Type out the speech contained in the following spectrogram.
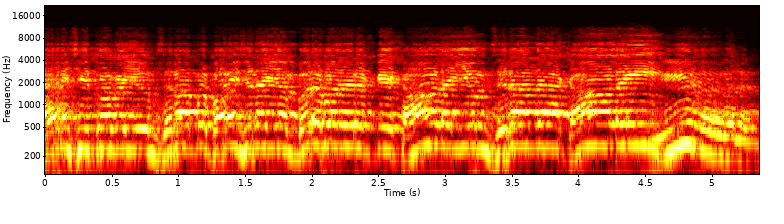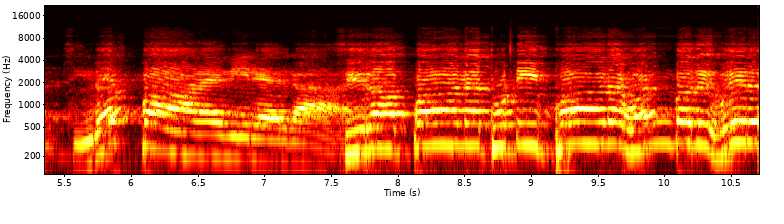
பரிசு தொகையும் சிறப்பு பரிசினையும் பெறுவதற்கு காலையும் சிறந்த காலை வீரர்களும் சிறப்பான வீரர்கள். சிறப்பான துடிப்பான ஒன்பது வீரர்களா.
